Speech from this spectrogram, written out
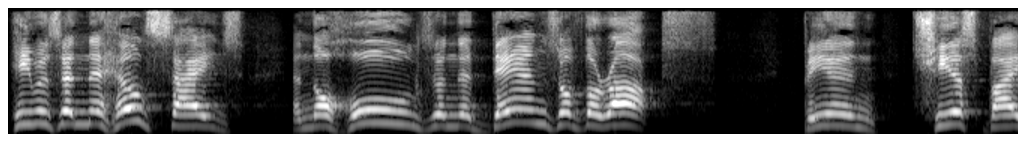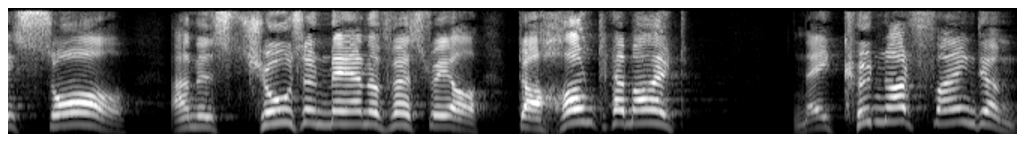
He was in the hillsides, in the holes, in the dens of the rocks, being chased by Saul and his chosen men of Israel to hunt him out. And they could not find him,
